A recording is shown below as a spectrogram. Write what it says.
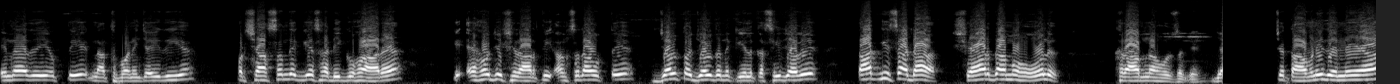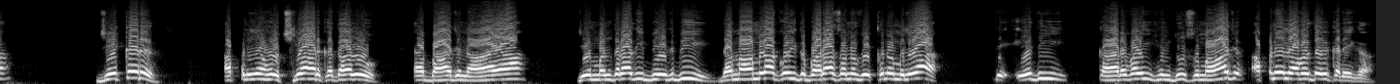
ਇਹਨਾਂ ਦੇ ਉੱਤੇ ਨੱਥ ਪਾਣੀ ਚਾਹੀਦੀ ਹੈ। ਪ੍ਰਸ਼ਾਸਨ ਦੇ ਅੱਗੇ ਸਾਡੀ ਗੁਹਾਰ ਹੈ ਕਿ ਇਹੋ ਜਿਹੇ ਸ਼ਰਾਰਤੀ ਅਨਸਰਾਂ ਉੱਤੇ ਜਲਦ ਤੋਂ ਜਲਦ ਨਕੇਲ ਕੱਸੀ ਜਾਵੇ ਤਾਂ ਕਿ ਸਾਡਾ ਸ਼ਹਿਰ ਦਾ ਮਾਹੌਲ ਖਰਾਬ ਨਾ ਹੋ ਸਕੇ। ਚੇਤਾਵਨੀ ਦਿੰਦੇ ਆ ਜੇਕਰ ਆਪਣੀਆਂ ਹੋਛੀਆਂ ਹਰਕਤਾਂ ਤੋਂ ਇਹ ਬਾਜ ਨਾ ਆਇਆ ਜੇ ਮੰਦਰਾਂ ਦੀ ਬੇਦਬੀ ਦਾ ਮਾਮਲਾ ਕੋਈ ਦੁਬਾਰਾ ਸਾਨੂੰ ਵੇਖਣ ਨੂੰ ਮਿਲਿਆ, ਤੇ ਇਹਦੀ ਕਾਰਵਾਈ ਹਿੰਦੂ ਸਮਾਜ ਆਪਣੇ ਲੈਵਲ ਤੇ ਵੀ ਕਰੇਗਾ।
